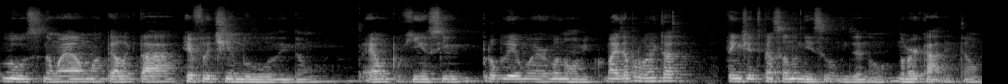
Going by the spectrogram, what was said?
luz, não é uma tela que está refletindo luz, então é um pouquinho assim problema ergonômico, mas é um problema que tá, tem gente pensando nisso, vamos dizer, no, no mercado, então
